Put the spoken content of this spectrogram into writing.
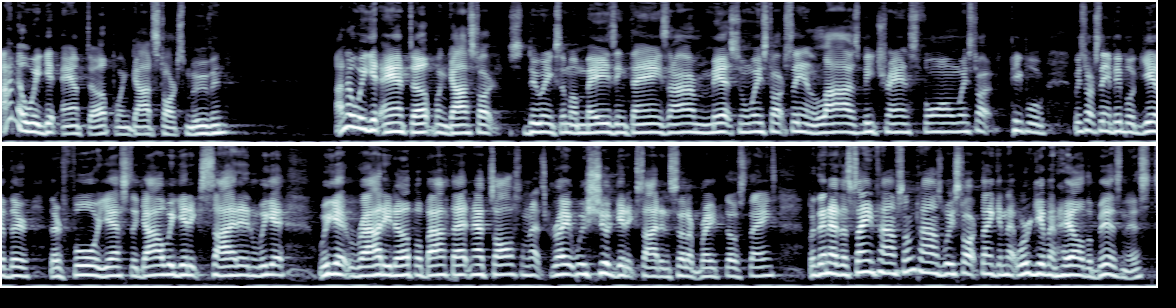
I know we get amped up when God starts moving. I know we get amped up when God starts doing some amazing things in our midst, when we start seeing lives be transformed, we start people, we start seeing people give their, their full yes to God. We get excited and we get we get rowdied up about that, and that's awesome. That's great. We should get excited and celebrate those things. But then at the same time, sometimes we start thinking that we're giving hell the business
